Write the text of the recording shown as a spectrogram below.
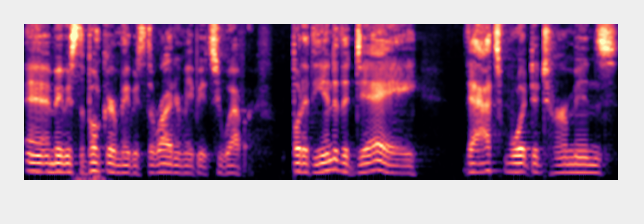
And maybe it's the booker, maybe it's the writer, maybe it's whoever. But at the end of the day, that's what determines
